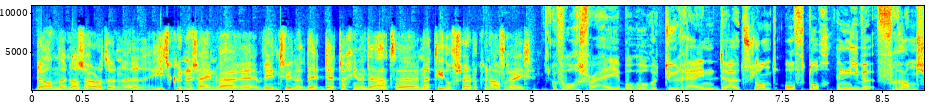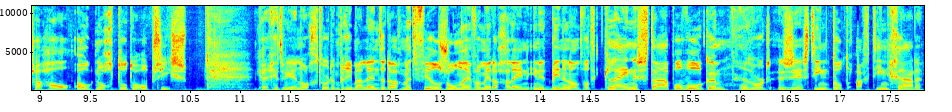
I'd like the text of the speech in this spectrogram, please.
dan, dan zou een, een, iets kunnen zijn waar we in 2030 inderdaad naar Tialf zouden kunnen afreizen. Volgens Verheijen behoren Turijn, Duitsland of toch een nieuwe Franse hal ook nog tot de opties. Krijg je het weer nog. Het wordt een prima lentedag met veel zon... en vanmiddag alleen in het binnenland wat kleine stapelwolken. Het wordt 16 tot 18 graden.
